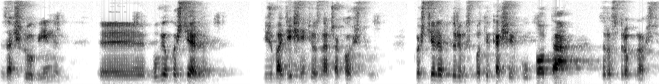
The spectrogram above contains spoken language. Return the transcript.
zaślubin. Mówi o kościele. Liczba 10 oznacza kościół. Kościele, w którym spotyka się głupota z roztropnością.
